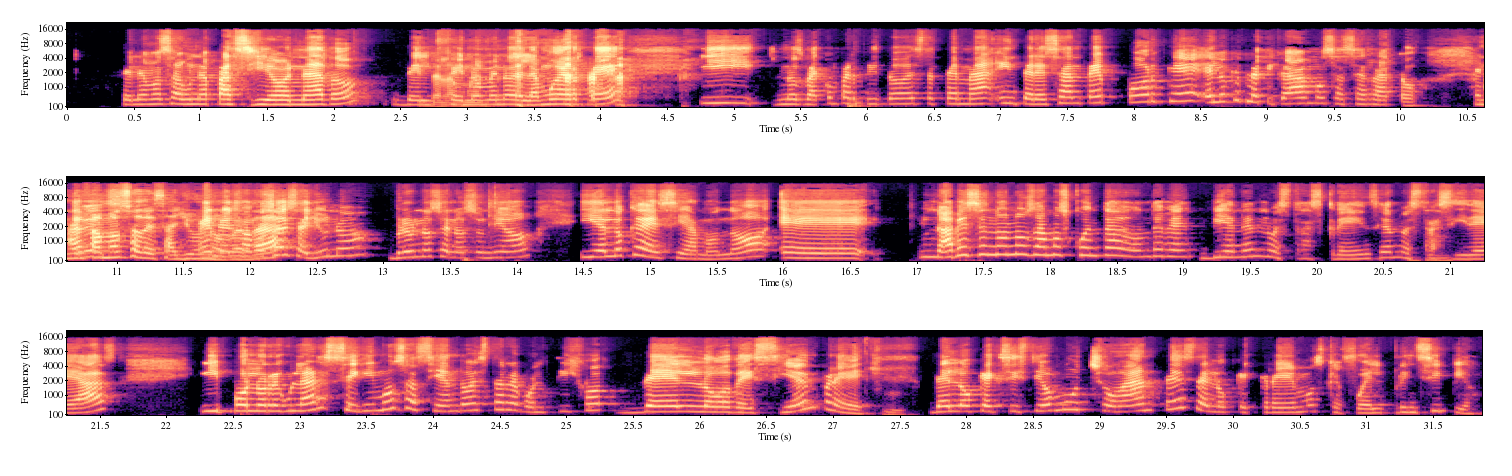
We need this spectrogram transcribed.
tenemos a un apasionado del fenómeno de la muerte. y nos va a compartir todo este tema interesante porque es lo que platicábamos hace rato. En el famoso desayuno. En el famoso desayuno, Bruno se nos unió y es lo que decíamos, ¿no? Eh, a veces no nos damos cuenta de dónde vienen nuestras creencias, nuestras ideas. Y por lo regular seguimos haciendo este revoltijo de lo de siempre, de lo que existió mucho antes de lo que creemos que fue el principio.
